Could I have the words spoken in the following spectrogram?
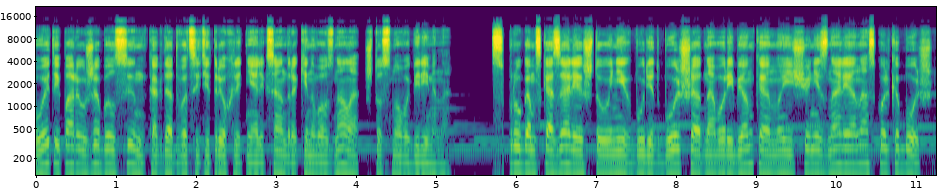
У этой пары уже был сын, когда 23-летняя Александра Кинова узнала, что снова беременна. Супругам сказали, что у них будет больше одного ребенка, но еще не знали она, сколько больше.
